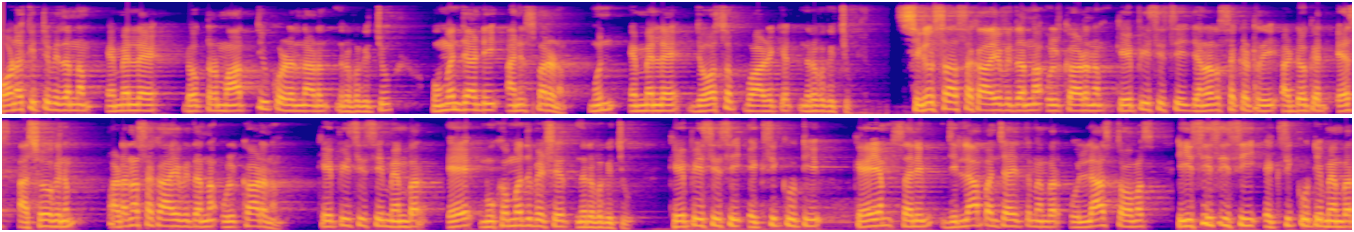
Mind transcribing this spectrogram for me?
ഓണക്കിറ്റ് വിതരണം M L A doctor Mathew Kuzhalnadan നിർവഹിച്ചു. ഉമ്മൻചാണ്ടി അനുസ്മരണം മുൻ M L A Joseph Vazhakkal നിർവഹിച്ചു. ചികിത്സാ സഹായ വിതരണ ഉദ്ഘാടനം K P C C general secretary advocate S അശോകനും പഠന സഹായ വിതരണ ഉദ്ഘാടനം K P C C member A Muhammad Basheer നിർവഹിച്ചു. K P C C executive K M Saleem ജില്ലാ panchayat member Ullas Thomas T C C C executive member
